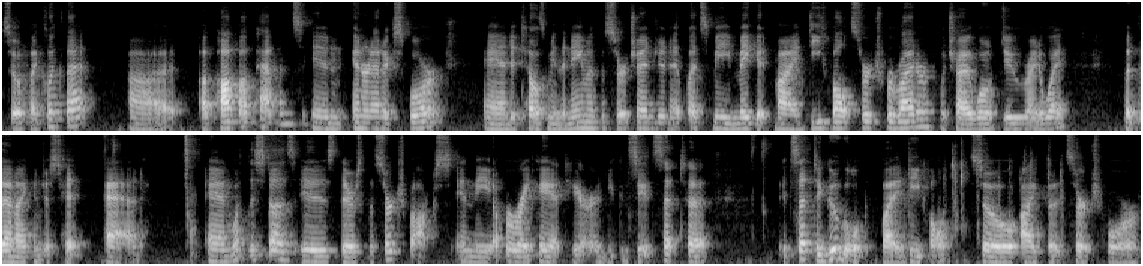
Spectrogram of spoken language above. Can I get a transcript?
So if I click that, uh, a pop-up happens in Internet Explorer and it tells me the name of the search engine. It lets me make it my default search provider, which I won't do right away, but then I can just hit add. And what this does is there's the search box in the upper right hand here, and you can see it's set to it's set to Google by default. So I could search for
